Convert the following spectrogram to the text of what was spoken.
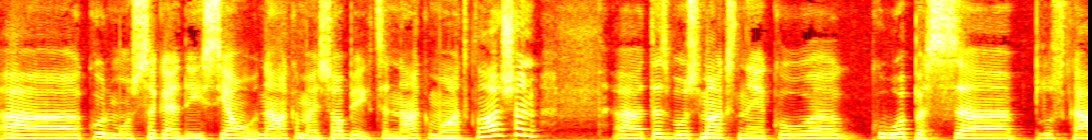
Uh, kur mūs sagaidīs jau nākamais objekts ar nākamo atklāšanu. Uh, tas būs mākslinieku uh, kopas uh, plus K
